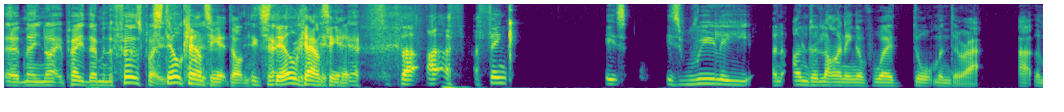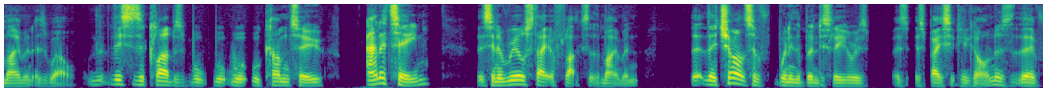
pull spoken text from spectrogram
uh, Man United paid them in the first place. Still counting it, Don. Exactly. Still counting it. Yeah. But I, I, think it's it's really an underlining of where Dortmund are at at the moment as well. This is a club we'll, we'll, we'll come to, and a team that's in a real state of flux at the moment. The, their chance of winning the Bundesliga is, is, is basically gone as they've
